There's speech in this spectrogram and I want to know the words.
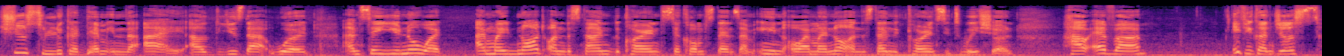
choose to look at them in the eye. I'll use that word and say you know what? I might not understand the current circumstance i'm in or i might not understand the current situation. However if you can just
